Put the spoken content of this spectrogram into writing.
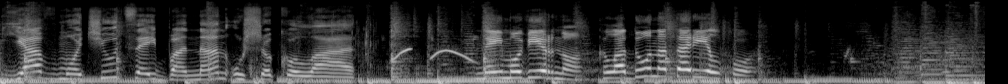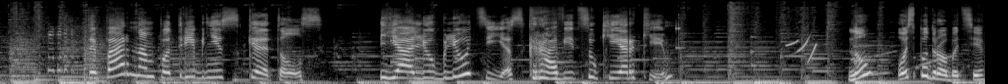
Я вмочу цей банан у шоколад. Неймовірно. Кладу на тарілку. Тепер нам потрібні скитлс. Я люблю ці яскраві цукерки. Ну, ось подробиці.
